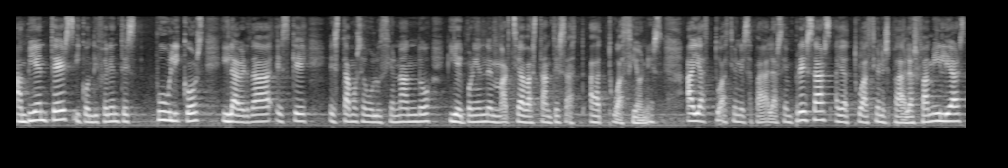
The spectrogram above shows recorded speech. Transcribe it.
ambientes y con diferentes públicos y la verdad es que estamos evolucionando y poniendo en marcha bastantes actuaciones. Hay actuaciones para las empresas, hay actuaciones para las familias,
